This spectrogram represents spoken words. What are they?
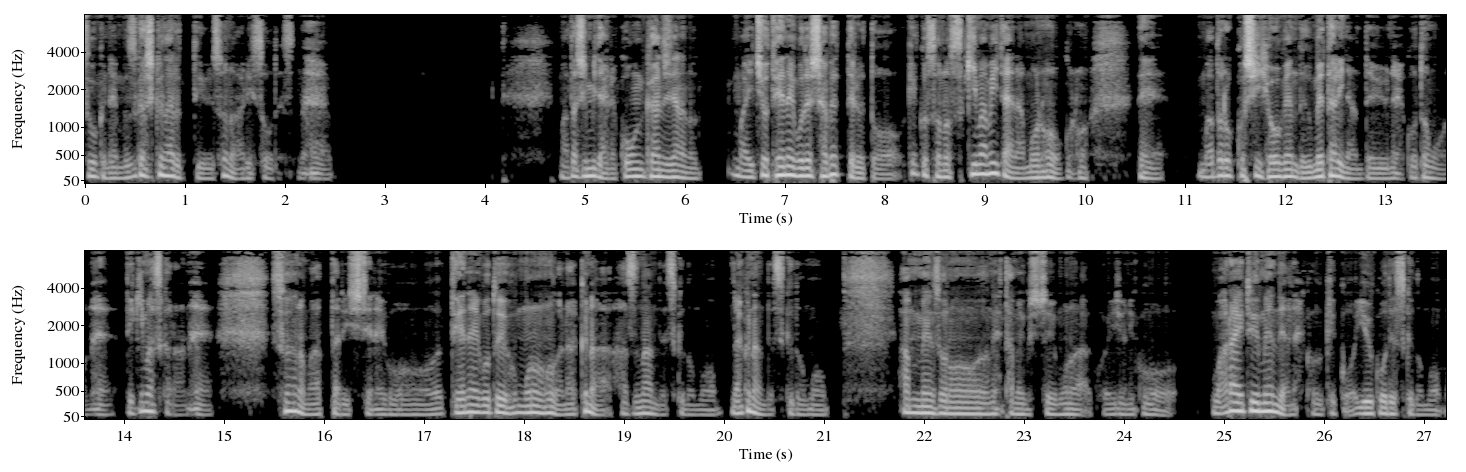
すごくね、難しくなるっていう、そういうのありそうですね。私みたいなこういう感じであの、まあ一応丁寧語で喋ってると、結構その隙間みたいなものをこのね、まどろっこしい表現で埋めたりなんていうね、こともね、できますからね。そういうのもあったりしてね、こう、丁寧語というものの方が楽なはずなんですけども、楽なんですけども、反面そのね、タメ口というものは、こう非常にこう、笑いという面ではね、こう結構有効ですけども、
